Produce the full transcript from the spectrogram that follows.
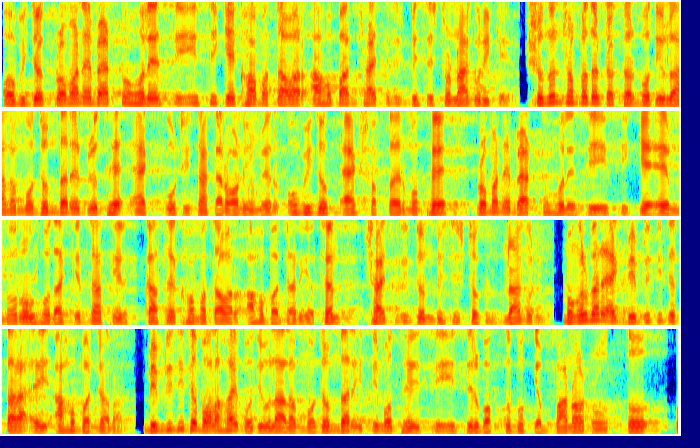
অভিযোগ প্রমাণে ব্যর্থ হলে সিইসি কে ক্ষমা চাওয়ার আহ্বান সাঁত্রিশ বিশিষ্ট নাগরিকে সুজন সম্পাদক ডক্টর বদিউল আলম মজুমদারের বিরুদ্ধে এক কোটি টাকার অনিয়মের অভিযোগ এক সপ্তাহের মধ্যে প্রমাণে ব্যর্থ হলে সিইসি কে এম নুরুল হোদাকে জাতির কাছে ক্ষমা চাওয়ার আহ্বান জানিয়েছেন সাঁত্রিশ জন বিশিষ্ট নাগরিক। মঙ্গলবার এক বিবৃতিতে তারা এই আহ্বান জানান। বিবৃতিতে বলা হয়, বদিউল আলম মজুমদার ইতিমধ্যে সিইসির বক্তব্যকে বানট ও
